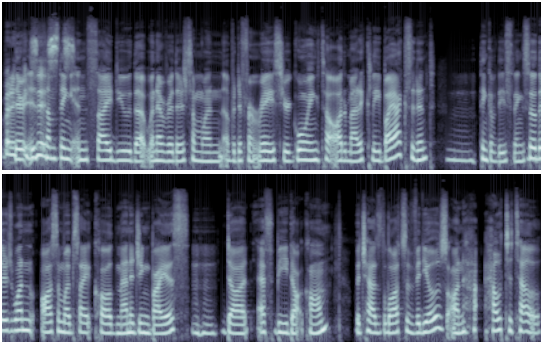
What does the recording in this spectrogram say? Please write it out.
but there is exists. something inside you that whenever there's someone of a different race, you're going to automatically, by accident, hmm. think of these things. So there's one awesome website called managingbias.fb.com, mm-hmm. which has lots of videos on h- how to tell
